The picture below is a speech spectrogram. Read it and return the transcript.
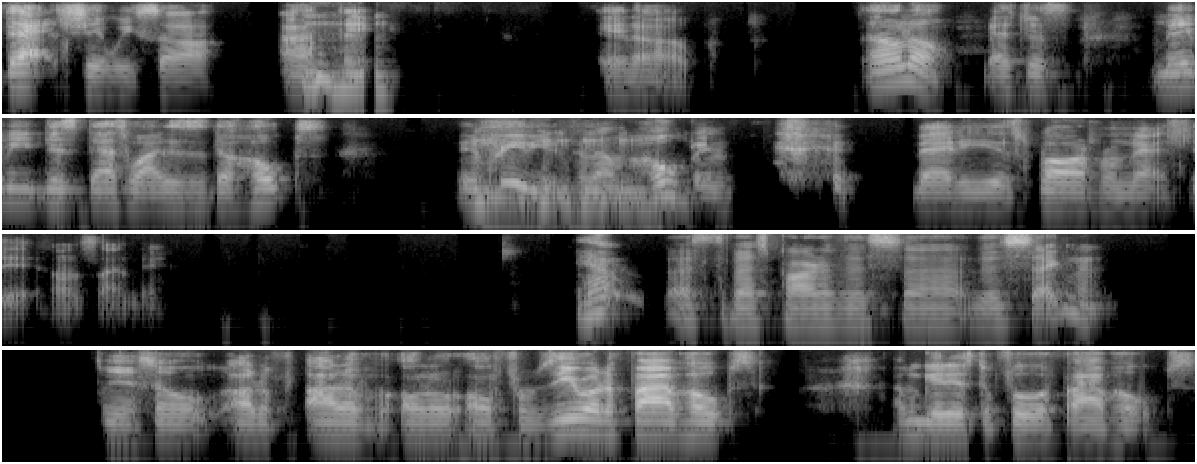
that shit we saw. I Mhm. think. And uh, I don't know. That's just maybe this. That's why this is the hopes in preview because I'm hoping that he is far from that shit on Sunday. Yep, that's the best part of this uh this segment. Yeah. So out of out of on, from zero to five hopes, I'm gonna get this to full five hopes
